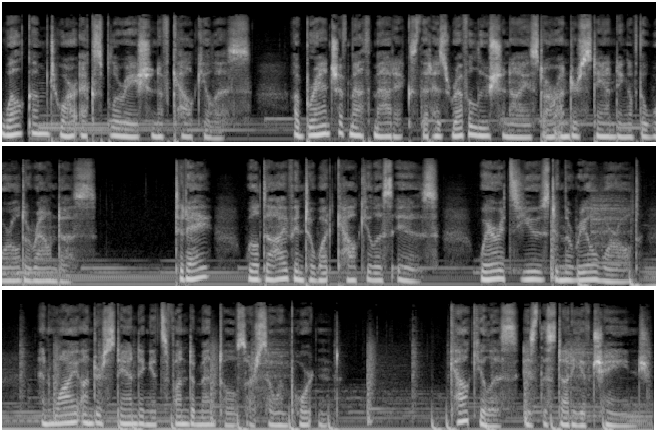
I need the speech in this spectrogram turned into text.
Welcome to our exploration of calculus, a branch of mathematics that has revolutionized our understanding of the world around us. Today, we'll dive into what calculus is, where it's used in the real world, and why understanding its fundamentals are so important. Calculus is the study of change,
